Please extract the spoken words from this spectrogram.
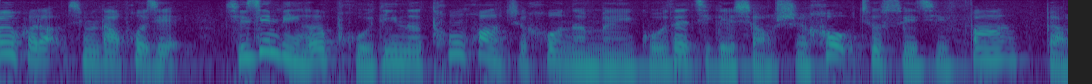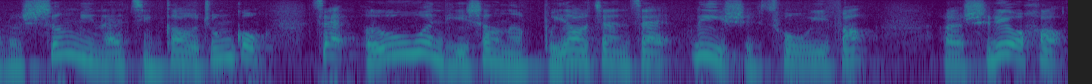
欢迎回到新闻大破解。习近平和普京呢通话之后呢，美国在几个小时后就随即发表了声明来警告中共，在俄乌问题上呢不要站在历史错误一方。呃，十六号，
